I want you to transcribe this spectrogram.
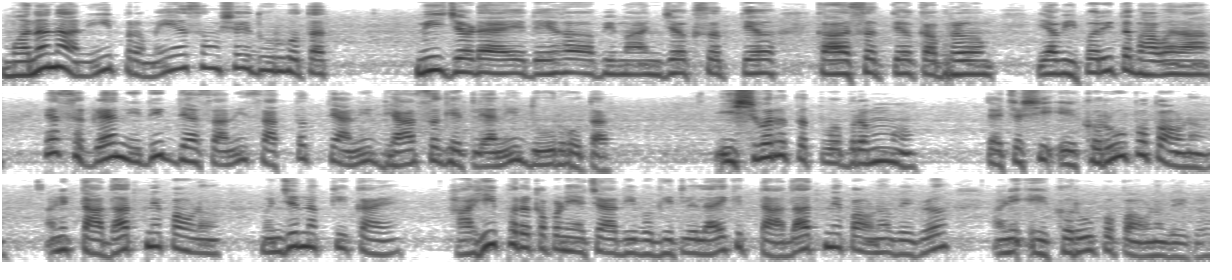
मननाने प्रमेय संशय दूर होतात. मी जड आहे देह अभिमान जग सत्य का असत्य का भ्रम या विपरीत भावना या सगळ्या निधिध्यासाने सातत्याने ध्यास घेतल्याने दूर होतात. ईश्वर तत्व ब्रह्म त्याच्याशी एकरूप पावणं आणि तादात्म्य पावणं म्हणजे नक्की काय? हाही फरक आपण याच्या आधी बघितलेला आहे की तादात्म्य पावणं वेगळं आणि एकरूप पावणं वेगळं.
